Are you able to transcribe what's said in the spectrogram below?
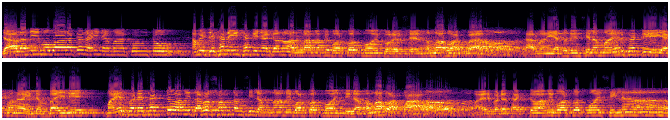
জালানি মোবারকান আইনামা কুনতু। আমি যেখানেই থাকি না কেন আল্লাহ আমাকে বরকতময় করেছেন। আল্লাহু আকবার। তার মানে এতদিন ছিলাম মায়ের পেটে, এখন আইলাম বাইরে। মায়ের পেটে থাকতো আমি যারও সন্তান ছিলাম না, আমি বরকতময় ছিলাম। আল্লাহু আকবার। মায়ের পেটে থাকতো আমি বরকতময় ছিলাম।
